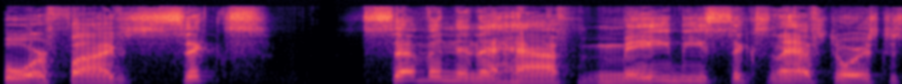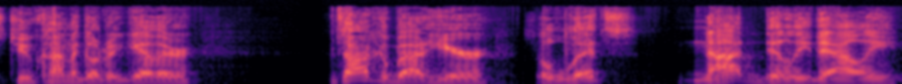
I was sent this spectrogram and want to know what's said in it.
four, five, six, seven and a half, maybe six and a half stories because two kind of go together to talk about here. So let's not dilly dally.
